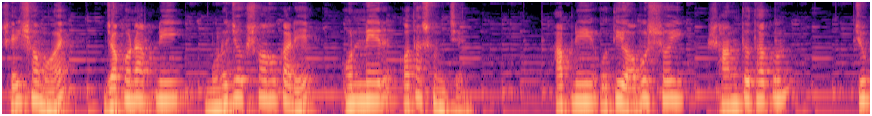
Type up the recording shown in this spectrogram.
সেই সময় যখন আপনি মনোযোগ সহকারে অন্যের কথা শুনছেন। আপনি অতি অবশ্যই শান্ত থাকুন, চুপ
